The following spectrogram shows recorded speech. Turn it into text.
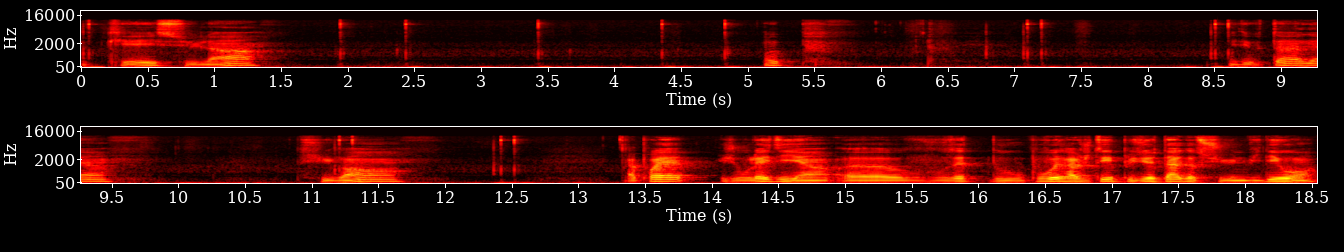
Ok, celui-là. Hop. Vidéo tag. Suivant. Après, je vous l'ai dit, hein, euh, vous, êtes, vous pouvez rajouter plusieurs tags sur une vidéo. Hein.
